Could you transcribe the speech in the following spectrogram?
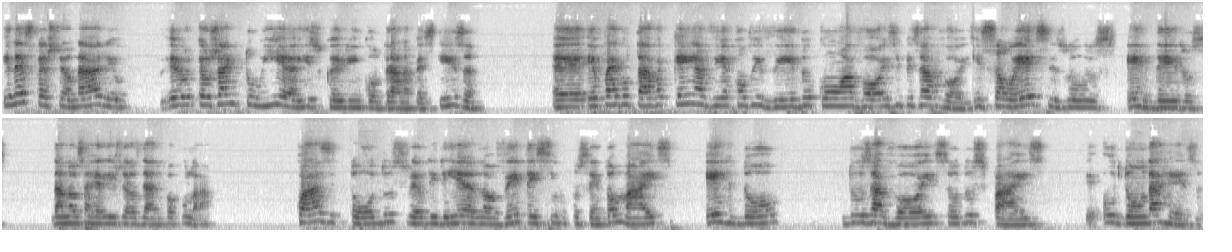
e nesse questionário eu, eu já intuía isso que eu iria encontrar na pesquisa, é, eu perguntava quem havia convivido com avós e bisavós, que são esses os herdeiros da nossa religiosidade popular quase todos, eu diria 95% ou mais, herdou dos avós ou dos pais o dom da reza.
